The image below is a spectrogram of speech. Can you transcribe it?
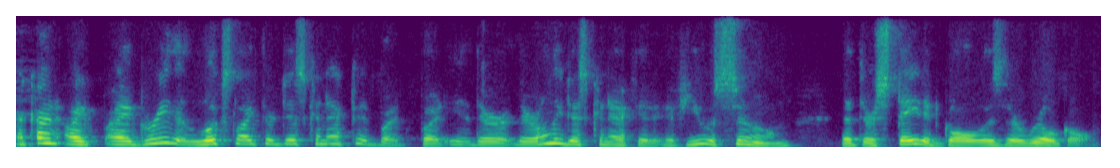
I kind of I, I agree that it looks like they're disconnected, but but they're they're only disconnected if you assume that their stated goal is their real goal.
